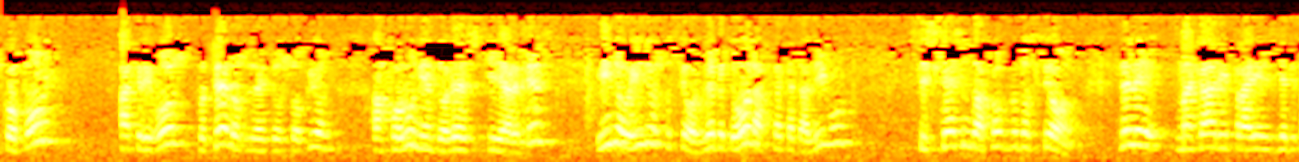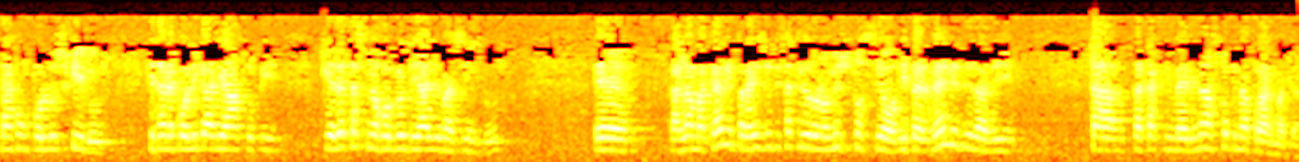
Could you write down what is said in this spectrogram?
σκοπό ακριβώς το τέλος δηλαδή το στο οποίο αφορούν οι εντολές και οι αρετές είναι ο ίδιος ο Θεός. Βλέπετε όλα αυτά καταλήγουν στη σχέση του ανθρώπου με τον Θεό δεν λέει μακάρι οι πραείς γιατί θα έχουν πολλούς φίλους και θα είναι πολύ καλοί άνθρωποι και δεν θα συνεχωρούνται οι άλλοι μαζί τους ε, αλλά μακάρι παραίζει ότι θα κληρονομήσουν τον Θεό. Υπερβαίνει δηλαδή τα, τα καθημερινά ανθρώπινα πράγματα.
